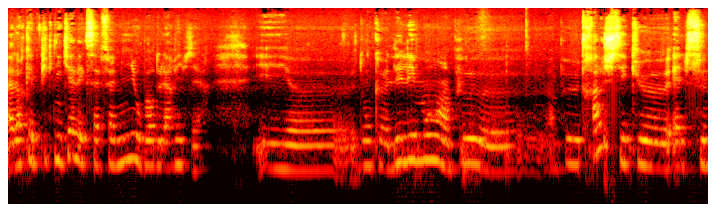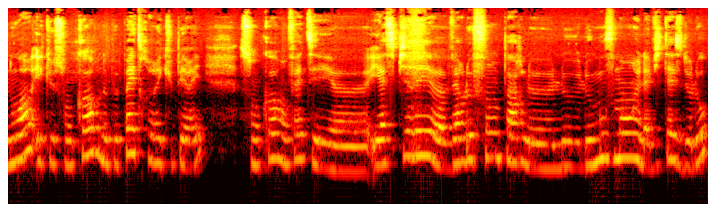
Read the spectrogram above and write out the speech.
alors qu'elle pique-niquait avec sa famille au bord de la rivière. Et euh, donc l'élément un peu euh, peu trash, c'est qu'elle se noie et que son corps ne peut pas être récupéré. Son corps, en fait, est, euh, aspiré vers le fond par le, mouvement et la vitesse de l'eau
